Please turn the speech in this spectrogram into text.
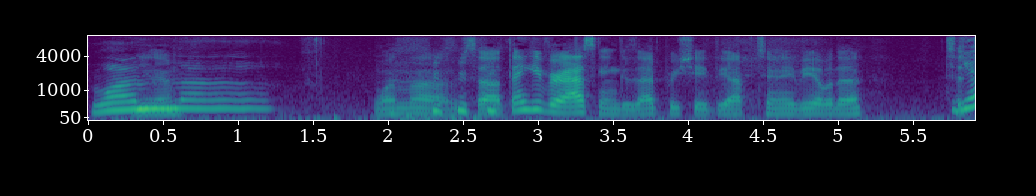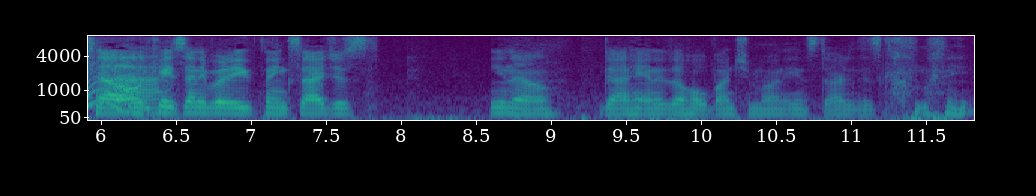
One You love. one love. So thank you for asking because I appreciate the opportunity to be able to to tell in case anybody thinks I just you know got handed a whole bunch of money and started this company.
